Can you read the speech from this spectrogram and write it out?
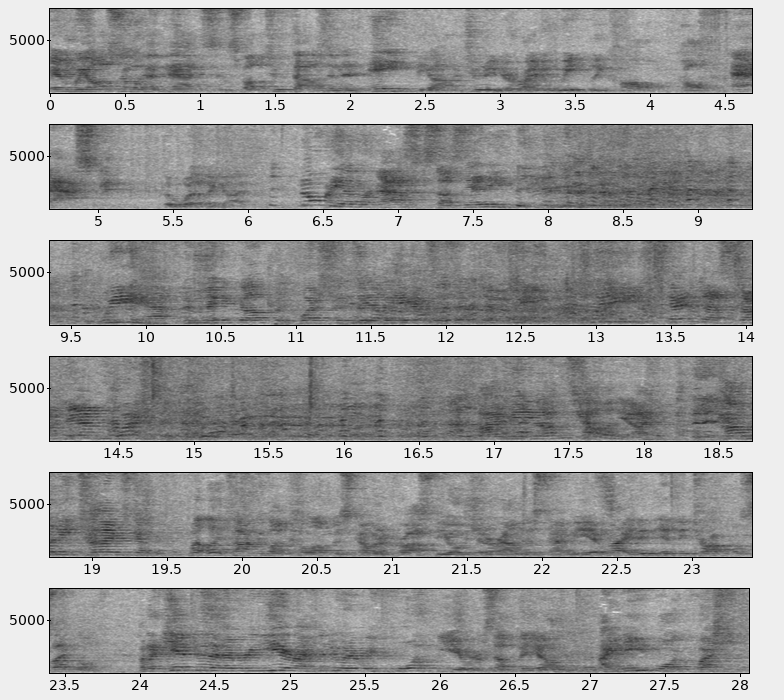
and we also have had, since about 2008, the opportunity to write a weekly column called Ask the Weather Guy. Nobody ever asks us anything. we have to make up the questions and the answers every week. Please send us some damn questions. I mean, I'm telling you, I, how many times, go, well, I talk about Columbus coming across the ocean around this time of year. Right, I didn't hit any tropical cyclones. But I can't do that every year. I have to do it every fourth year or something, you know. I need more questions.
